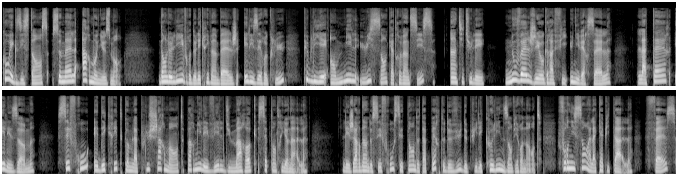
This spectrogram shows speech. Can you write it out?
coexistence se mêlent harmonieusement. Dans le livre de l'écrivain belge Élisée Reclus, publié en 1886, intitulé Nouvelle géographie universelle, La Terre et les hommes, Sefrou est décrite comme la plus charmante parmi les villes du Maroc septentrional. Les jardins de Sefrou s'étendent à perte de vue depuis les collines environnantes, fournissant à la capitale, Fès,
